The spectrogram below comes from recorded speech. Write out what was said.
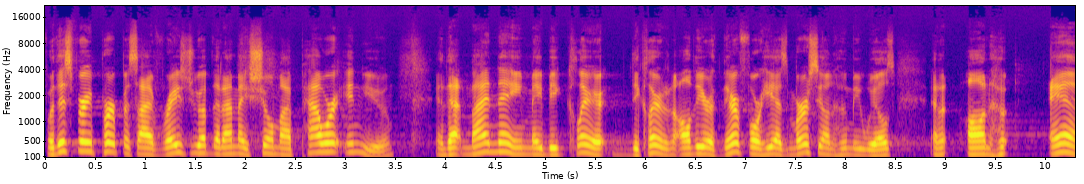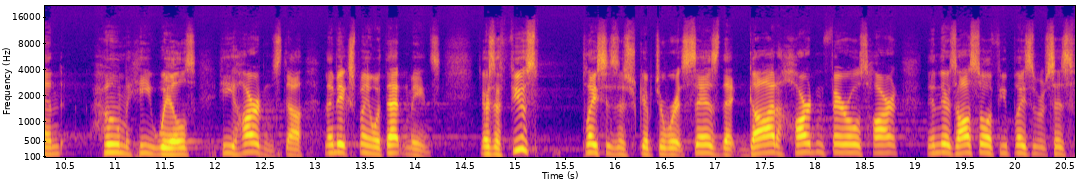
For this very purpose I have raised you up that I may show my power in you, and that my name may be declared, in all the earth. Therefore he has mercy on whom he wills, and on who, and whom he wills, he hardens. Now, let me explain what that means. There's a few places in Scripture where it says that God hardened Pharaoh's heart. Then there's also a few places where it says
